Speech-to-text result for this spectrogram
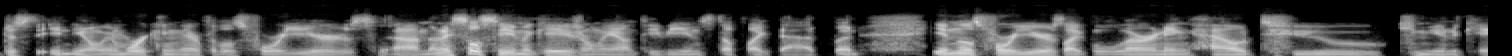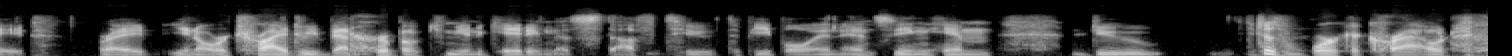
just in, you know in working there for those four years um, and i still see him occasionally on tv and stuff like that but in those four years like learning how to communicate right you know or try to be better about communicating this stuff to to people and, and seeing him do just work a crowd,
